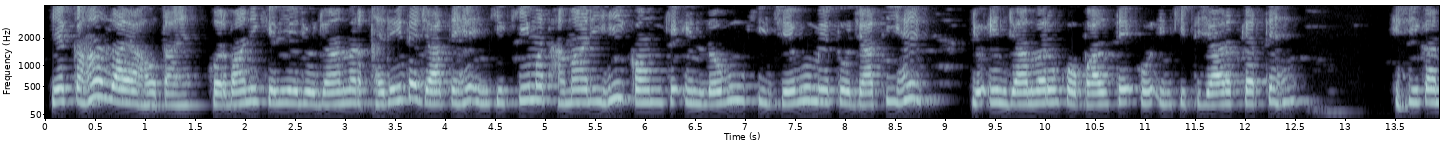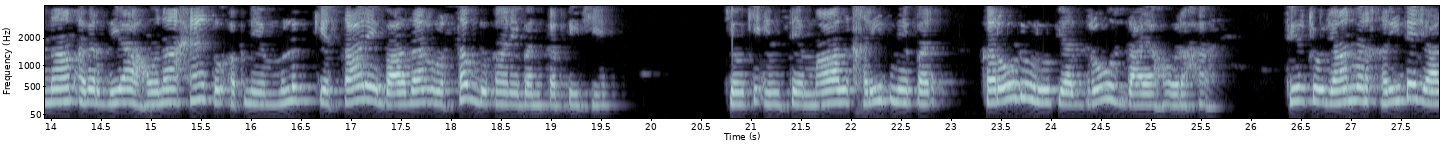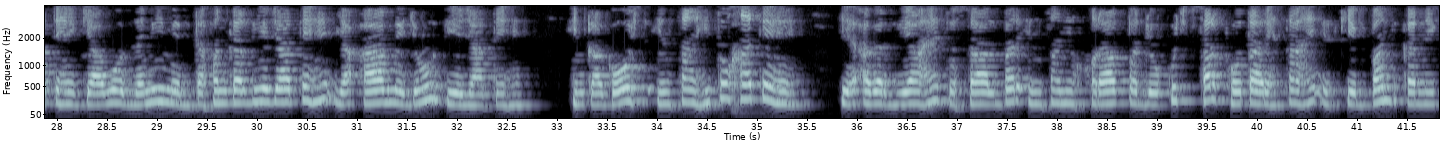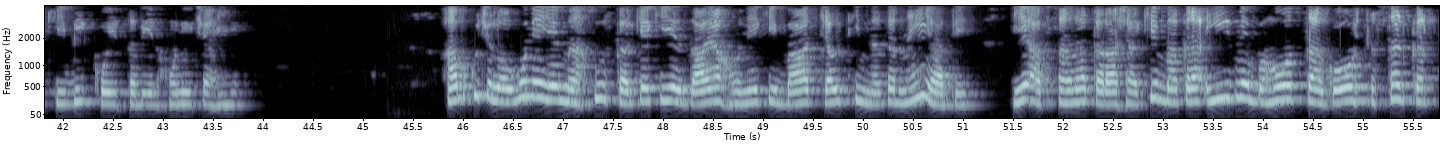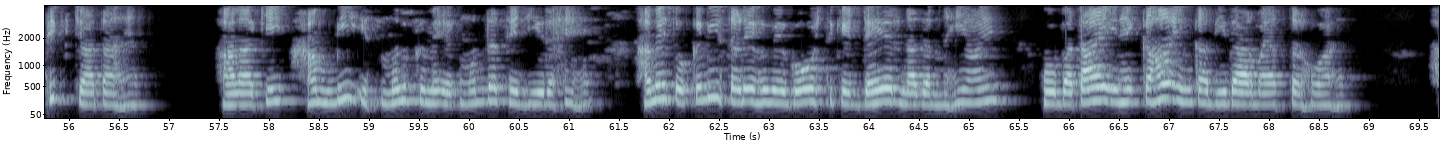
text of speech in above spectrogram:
یہ کہاں ضائع ہوتا ہے؟ قربانی کے لیے جو جانور خریدے جاتے ہیں، ان کی قیمت ہماری ہی قوم کے ان لوگوں کی جیبوں میں تو جاتی ہے۔ جو ان جانوروں کو پالتے اور ان کی تجارت کرتے ہیں۔ اسی کا نام اگر ضیاء ہونا ہے تو اپنے ملک کے سارے بازار اور سب دکانیں بند کر دیجیے کیونکہ ان سے مال خریدنے پر کروڑوں روپیہ روز ضائع ہو رہا ہے۔ پھر جو جانور خریدے جاتے ہیں، کیا وہ زمین میں دفن کر دیے جاتے ہیں یا آگ میں جونک دیے جاتے ہیں؟ ان کا گوشت انسان ہی تو کھاتے ہیں۔ یہ اگر ضیاء ہے تو سال بھر انسانی خوراک پر جو کچھ صرف ہوتا رہتا ہے، اس کے بند کرنے کی بھی کوئی سبیل ہونی چاہیے۔ اب کچھ لوگوں نے یہ محسوس کر کے کہ یہ ضائع ہونے کی بات چلتی نظر نہیں آتی۔ یہ افسانہ تراشا کہ بقرا عید میں بہت سا گوشت سڑ کر پھک جاتا ہے۔ حالانکہ ہم بھی اس ملک میں ایک مدت سے جی رہے ہیں۔ ہمیں تو کبھی سڑے ہوئے گوشت کے ڈھیر نظر نہیں آئے۔ وہ بتائے انہیں کہاں ان کا دیدار میسر ہوا ہے۔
